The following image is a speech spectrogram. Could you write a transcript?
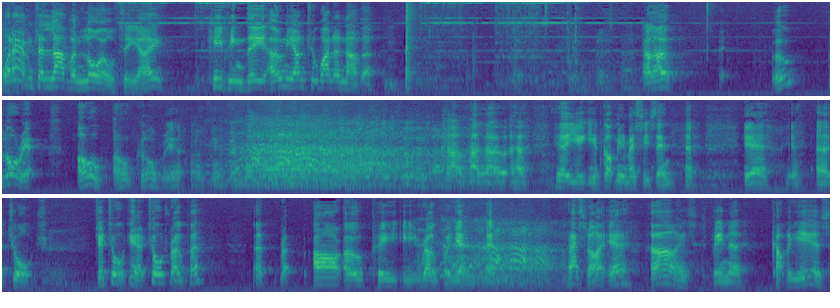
What happened to love and loyalty, eh? keeping thee only unto one another. Hello? Who? Gloria? Oh, oh, Gloria. oh, hello. Uh, yeah, you, you got me a message then. Uh, yeah, yeah. Uh, George. Ge- George, yeah, George Roper. R- R-O-P-E, Roper, yeah, yeah. That's right, yeah. Oh, it's been a couple of years.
